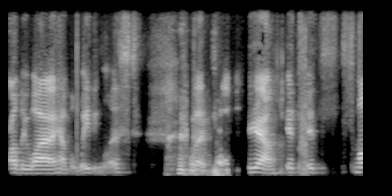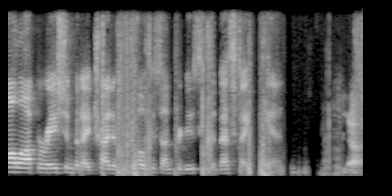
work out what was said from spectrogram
probably why I have a waiting list. but yeah, it's it's small operation, but I try to focus on producing the best I can. Yeah.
